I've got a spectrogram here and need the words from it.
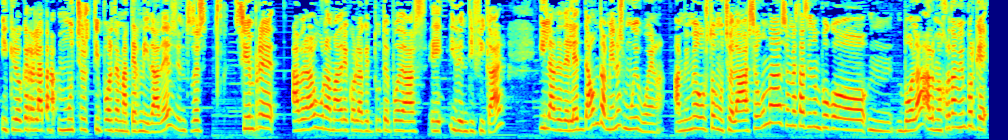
y creo que relata muchos tipos de maternidades, entonces siempre habrá alguna madre con la que tú te puedas eh, identificar. Y la de The Let Down también es muy buena. A mí me gustó mucho. La segunda se me está haciendo un poco mm, bola, a lo mejor también porque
